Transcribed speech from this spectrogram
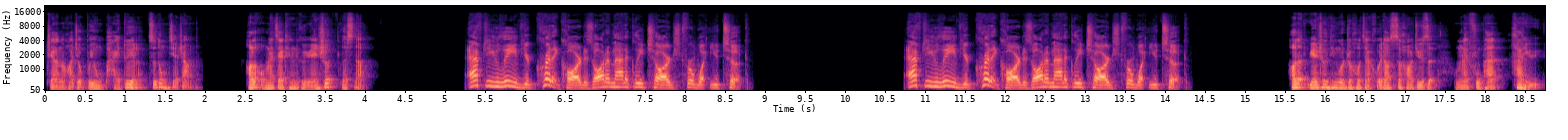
这样的话就不用排队了，自动结账的。好了，我们来再听这个原声，Listen up。After you leave, your credit card is automatically charged for what you took. After you leave, your credit card is automatically charged for what you took. 好的，原声听过之后，再回到四号句子，我们来复盘汉语。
